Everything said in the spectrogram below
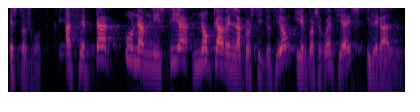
estos votos. Aceptar una amnistía no cabe en la Constitución y, en consecuencia, es ilegal.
